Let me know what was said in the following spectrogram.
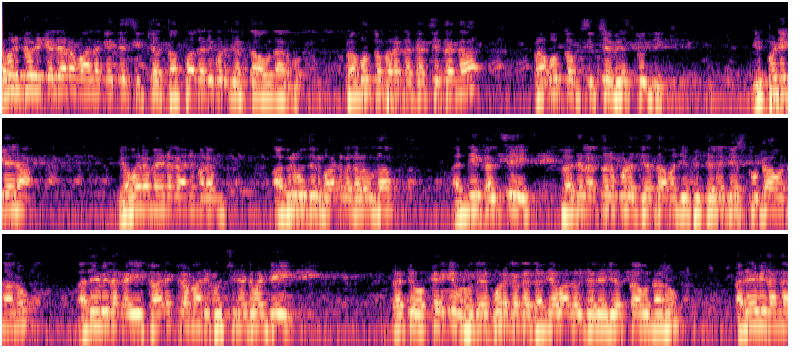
ఎవరి జోలికి వెళ్ళారో వాళ్ళకైతే శిక్ష తప్పదని కూడా చెప్తా ఉన్నాను ప్రభుత్వ పరంగా ఖచ్చితంగా ప్రభుత్వం శిక్ష వేస్తుంది. ఇప్పటికైనా ఎవరమైనా కానీ మనం అభివృద్ధిని మాటలు గడుపుదాం అన్నీ కలిసి ప్రజలందరూ కూడా చేద్దామని చెప్పి తెలియజేసుకుంటా ఉన్నాను. అదేవిధంగా ఈ కార్యక్రమానికి వచ్చినటువంటి ప్రతి ఒక్కరికి హృదయపూర్వకంగా ధన్యవాదాలు తెలియజేస్తా ఉన్నాను. అదేవిధంగా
